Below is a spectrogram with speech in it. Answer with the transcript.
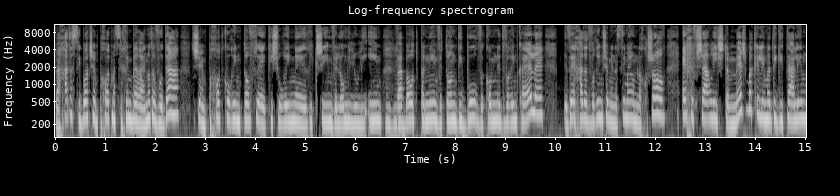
ואחת הסיבות שהם פחות מצליחים ברעיונות עבודה, שהם פחות קוראים טוב אה, כישורים אה, רגשיים ולא מילוליים, mm-hmm. והבעות פנים וטון דיבור וכל מיני דברים כאלה. זה אחד הדברים שמנסים היום לחשוב, איך אפשר להשתמש בכלים הדיגיטליים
